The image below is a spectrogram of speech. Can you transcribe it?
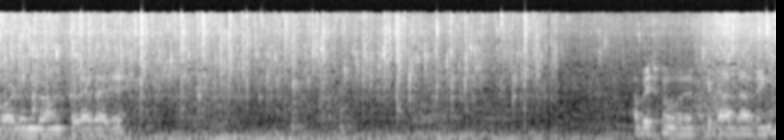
गोल्डन ब्राउन कलर आ जाए। अब इसमें उड़द की दाल डाल देंगे।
